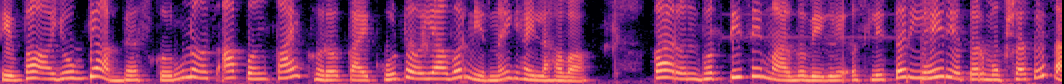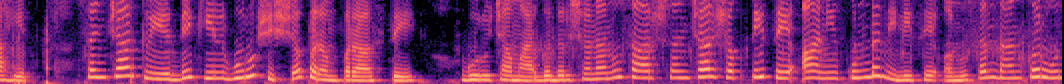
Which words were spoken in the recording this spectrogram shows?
तेव्हा योग्य अभ्यास करूनच आपण काय खरं काय खोटं यावर निर्णय घ्यायला हवा. कारण भक्तीचे मार्ग वेगळे असले तरी धैर्य तर मोक्षाचेच आहेत. संचार क्रियेत देखील गुरु शिष्य परंपरा असते. गुरुच्या मार्गदर्शनानुसार संचार शक्तीचे आणि कुंडनिलीचे अनुसंधान करून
